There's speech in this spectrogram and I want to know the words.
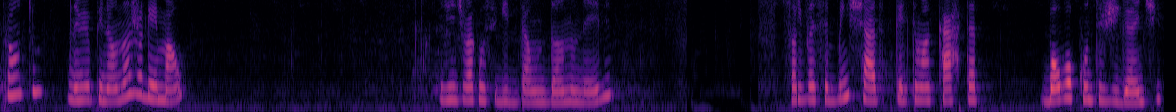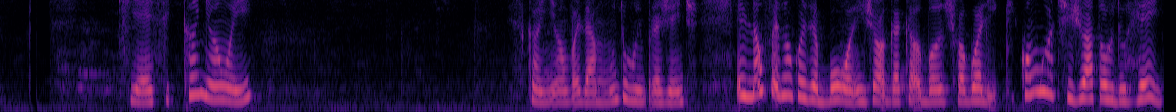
Pronto. Na minha opinião, não joguei mal. A gente vai conseguir dar um dano nele. Só que vai ser bem chato, porque ele tem uma carta boa contra o gigante. Que é esse canhão aí. Esse canhão vai dar muito ruim pra gente. Ele não fez uma coisa boa em jogar aquela bola de fogo ali. Que como atingiu a torre do rei,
